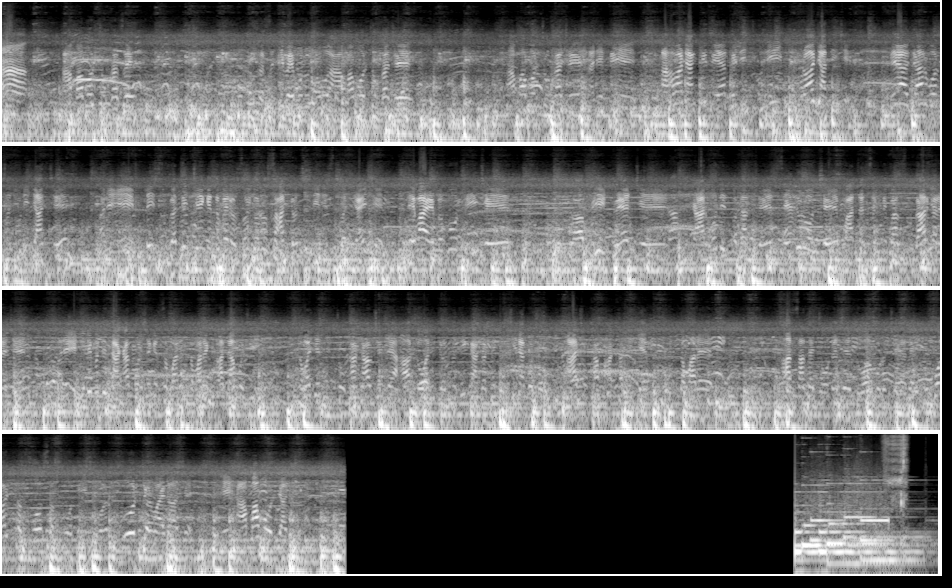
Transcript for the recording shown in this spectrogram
હા આંબામાં ચોખા છે. સરસ્વતીભાઈ બોલું છું આંબામાં ચોખા છે. આંબામાં ચોખા છે અને તે આહવા ડાંગથી તૈયાર થયેલી જૂની પ્રજાતિ છે. બે હજાર વર્ષ જૂની જાત છે અને એ એટલી સુગંધિત છે કે તમે રસોઈ કરો સાત ઘર સુધીની સુગંધ જાય છે. તેમાં એબકો થ્રી છે બીટ બેટ પાચન શક્તિમાં સુધાર કરે છે. અને એટલી બધી તાકાત મળશે કે તમારે તમારે ખાધા પછી તમે જે ચોખા ખાવ છે તે હાથ ધોવાની જરૂર નથી, કાગળથી ઘસી નાખો છો, આ ચોખા માખણની જેમ તમારે હાથ સાથે જોડે છે, ધોવા મળે છે અને ખૂબ જ તત્વો સત્વોથી ભરપૂર જળવાયેલા છે. એ આમાં મોરજા છે.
